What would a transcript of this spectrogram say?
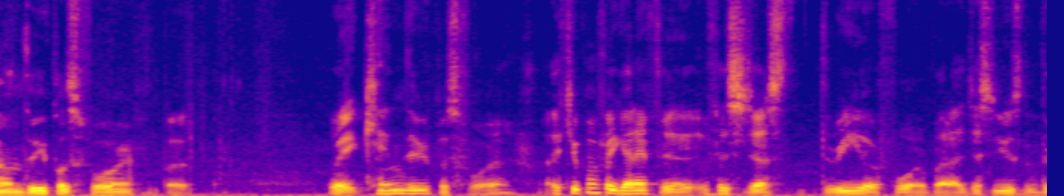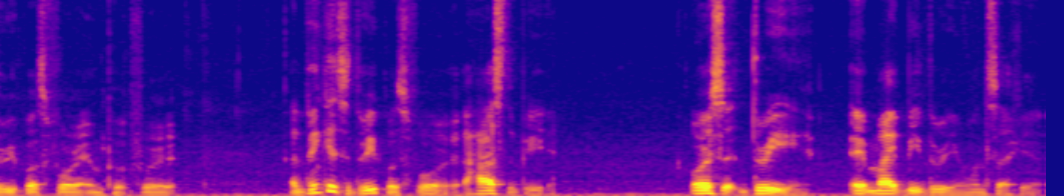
on 3 plus 4, but Wait, king 3 plus 4? I keep on forgetting if, it, if it's just 3 or 4, but I just used the 3 plus 4 input for it. I think it's 3 plus 4. It has to be. Or is it 3? It might be 3. One second.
